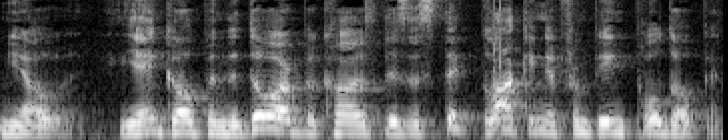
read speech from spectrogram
you know yank open the door because there's a stick blocking it from being pulled open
